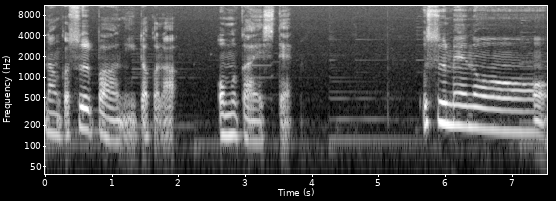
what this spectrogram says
なんかスーパーにいたからお迎えして薄めの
